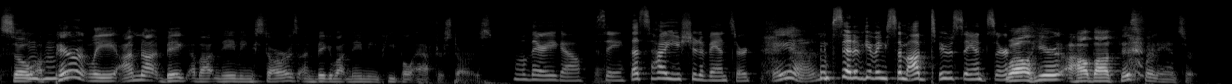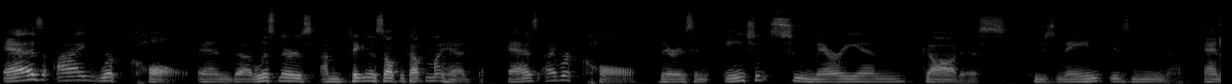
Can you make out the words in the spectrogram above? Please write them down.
So Mhm. apparently, I'm not big about naming stars, I'm big about naming people after stars. Well, there you go. See, that's how you should have answered And instead of giving some obtuse answer. Well, here, how about this for an answer? As I recall, and uh, listeners, I'm taking this off the top of my head, but as I recall, there is an ancient Sumerian goddess whose name is Nina, and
